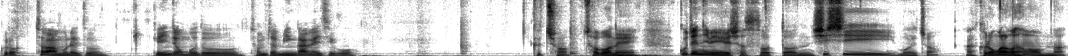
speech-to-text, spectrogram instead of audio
그렇죠. 아무래도 개인정보도 점점 민감해지고, 그쵸. 저번에 꾸제님이 얘기하셨었던 CC 뭐였죠? 아 그런 거랑은 상관없나?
